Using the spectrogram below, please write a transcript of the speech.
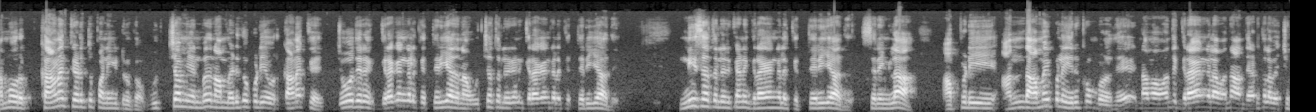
நம்ம ஒரு கணக்கு எடுத்து பண்ணிக்கிட்டு இருக்கோம். உச்சம் என்பது நம்ம எடுக்கக்கூடிய ஒரு கணக்கு. ஜோதிட கிரகங்களுக்கு தெரியாது. நான் உச்சத்தில் இருக்கேன்னு கிரகங்களுக்கு தெரியாது. நீசத்தில் இருக்கேன்னு கிரகங்களுக்கு தெரியாது. சரிங்களா? அப்படி அந்த அமைப்பில் இருக்கும் பொழுது நம்ம வந்து கிரகங்களை வந்து அந்த இடத்துல வச்சு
